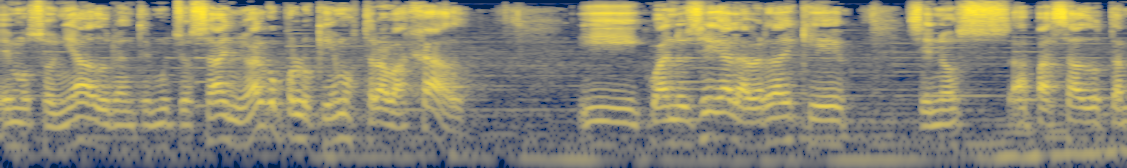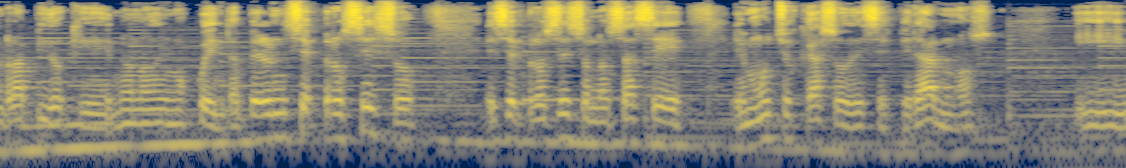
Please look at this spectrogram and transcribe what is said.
hemos soñado durante muchos años, algo por lo que hemos trabajado. Y cuando llega la verdad es que se nos ha pasado tan rápido que no nos dimos cuenta. Pero en ese proceso, ese proceso nos hace en muchos casos desesperarnos y,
